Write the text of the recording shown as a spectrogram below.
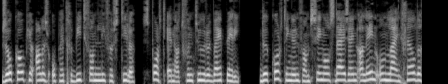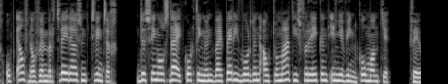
Zo koop je alles op het gebied van lieve stielen, sport en avonturen bij Perry. De kortingen van Singles Day zijn alleen online geldig op 11 november 2020. De Singles Day kortingen bij Perry worden automatisch verrekend in je winkelmandje. Veel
